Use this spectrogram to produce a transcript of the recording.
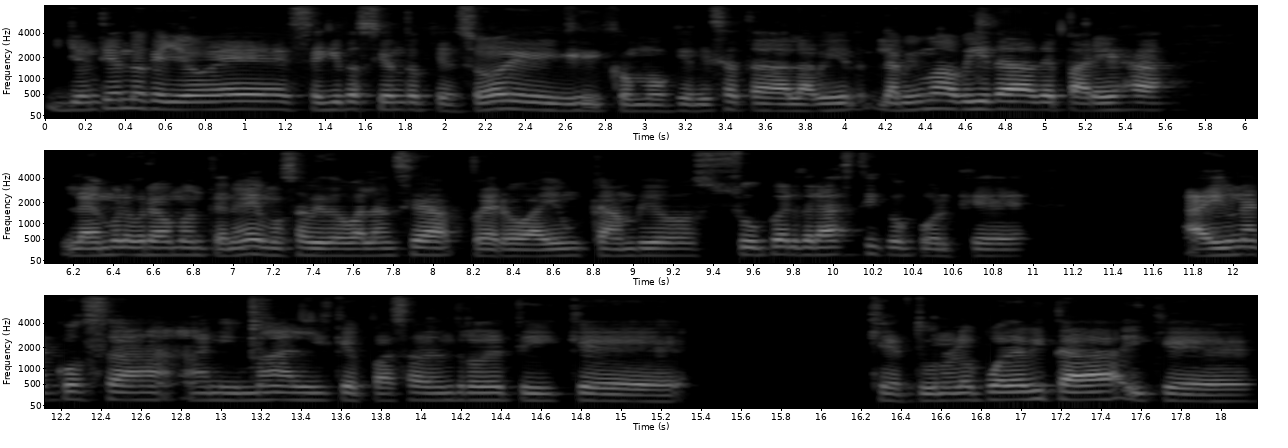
yo entiendo que yo he seguido siendo quien soy y como quien dice, hasta la, la misma vida de pareja la hemos logrado mantener, hemos sabido balancear, pero hay un cambio súper drástico porque hay una cosa animal que pasa dentro de ti que, que tú no lo puedes evitar y que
